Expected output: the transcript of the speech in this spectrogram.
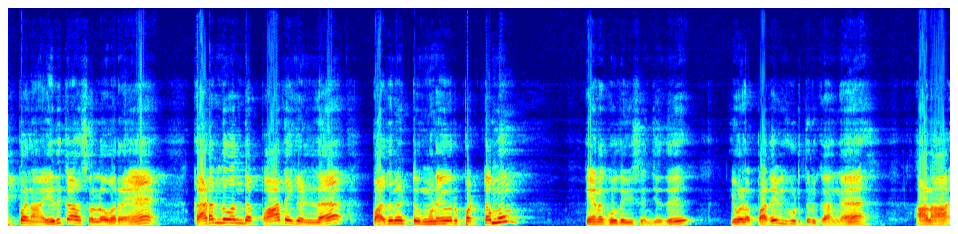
இப்போ நான் எதுக்காக சொல்ல வரேன் கடந்து வந்த பாதைகளில் பதினெட்டு முனைவர் பட்டமும் எனக்கு உதவி செஞ்சது. இவ்வளோ பதவி கொடுத்துருக்காங்க. ஆனால்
